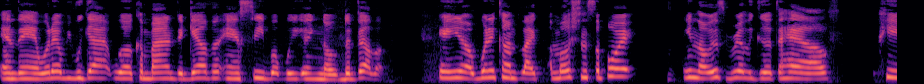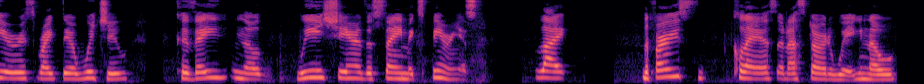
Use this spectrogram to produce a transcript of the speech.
And then whatever we got, we'll combine it together and see what we, you know, develop. And, you know, when it comes like emotional support, you know, it's really good to have peers right there with you because they, you know, we sharing the same experience. Like the first class that I started with, you know,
